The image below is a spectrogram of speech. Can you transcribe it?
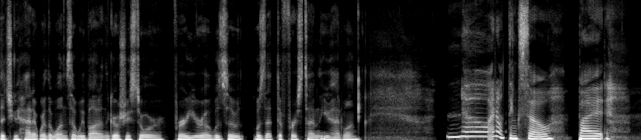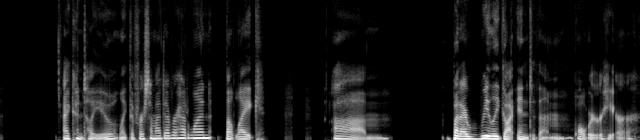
that you had it? Were the ones that we bought in the grocery store for a euro? Was the, was that the first time that you had one? No, I don't think so. But I couldn't tell you like the first time I'd ever had one, but like um but I really got into them while we were here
